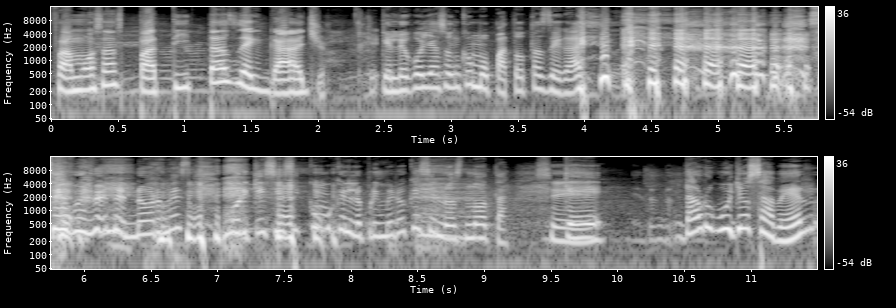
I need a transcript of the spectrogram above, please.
famosas patitas de gallo. Que luego ya son como patotas de gallo. se vuelven enormes, porque sí, sí, como que lo primero que se nos nota, Sí. que da orgullo saber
